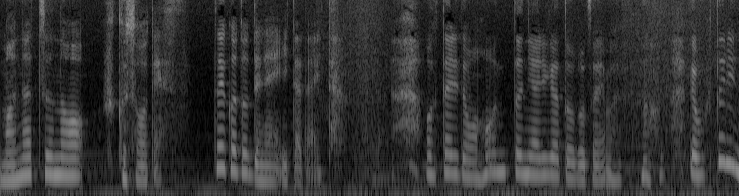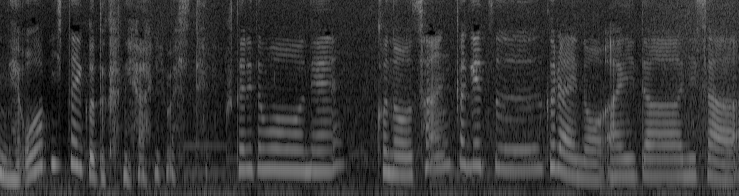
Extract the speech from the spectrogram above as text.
真夏の服装です。ということでねいただいた。お二人とも本当にありがとうございます。でも2人にねお詫びしたいことがねありまして。2人ともねこの3ヶ月ぐらいの間にさ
